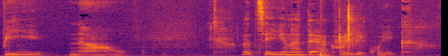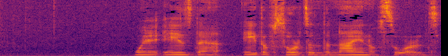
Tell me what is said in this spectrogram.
Be now. Let's see in a deck really quick. Where is the Eight of Swords and the Nine of Swords.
